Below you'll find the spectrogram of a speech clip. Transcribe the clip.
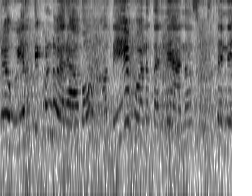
സിസ്റ്ററെ ഉയർത്തിക്കൊണ്ട് വരാമോ? അതേപോലെ തന്നെയാണ് സുജിത്തിന്റെ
